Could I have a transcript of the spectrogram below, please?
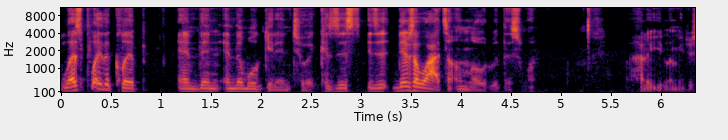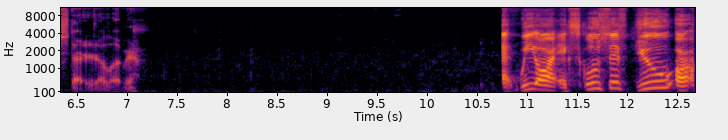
let's play the clip and then and then we'll get into it because this is there's a lot to unload with this one how do you let me just start it all over we are exclusive you are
